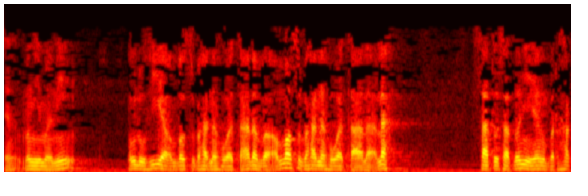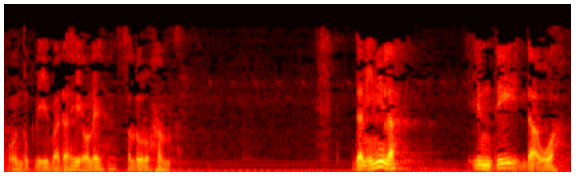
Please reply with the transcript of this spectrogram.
Ya, mengimani uluhiyah Allah Subhanahu wa taala bahwa Allah Subhanahu wa taala lah satu-satunya yang berhak untuk diibadahi oleh seluruh hamba. Dan inilah inti dakwah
